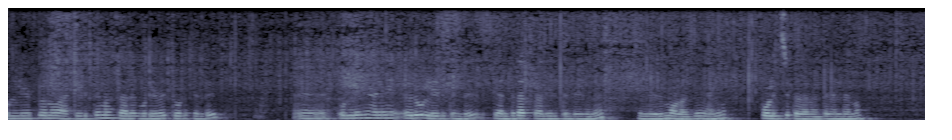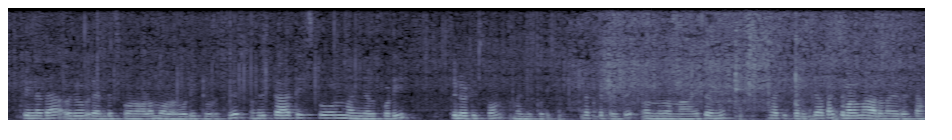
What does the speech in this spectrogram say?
ഉള്ളിയൊക്കെ ഒന്ന് വാട്ടിയെടുത്ത് മസാല പൊടികൾ ഇട്ട് കൊടുത്തിട്ടുണ്ട്. ഉള്ളി ഞാൻ ഒരു ഉള്ളി എടുത്തിട്ടുണ്ട്. രണ്ട് തക്കാളി എടുത്തിട്ടുണ്ടായിരുന്നു. പിന്നെ ഒരു മുളക് ഞാൻ പൊളിച്ചിട്ടതാണ് കേട്ടോ രണ്ടെണ്ണം. പിന്നെ അതാ ഒരു രണ്ട് സ്പൂണോളം മുളക് പൊടി ഇട്ട് കൊടുത്ത് ഒരു കാ ടീസ്പൂൺ മഞ്ഞൾപ്പൊടി പിന്നെ ഒരു ടീസ്പൂൺ മല്ലിപ്പൊടി. ഇതൊക്കെ ഇട്ടിട്ട് ഒന്ന് നന്നായിട്ടൊന്ന് മാറ്റി കൊടുക്കുക പച്ചമുളക് മാറണം വരെ കേട്ടോ.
